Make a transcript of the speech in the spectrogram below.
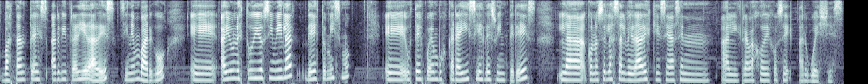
bastantes arbitrariedades, sin embargo, hay un estudio similar de esto mismo. Ustedes pueden buscar ahí si es de su interés la, conocer las salvedades que se hacen al trabajo de José Argüelles.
